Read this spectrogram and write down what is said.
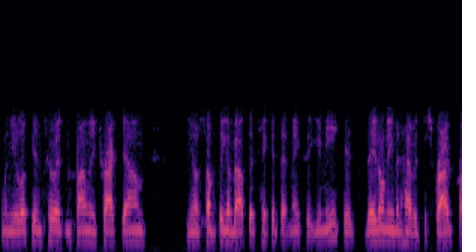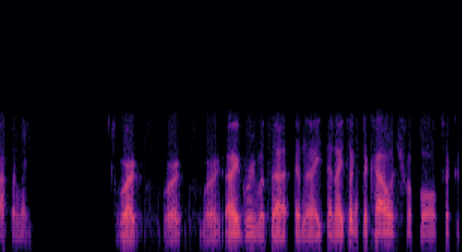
when you look into it and finally track down, you know, something about the ticket that makes it unique, it, they don't even have it described properly. Right, right, right. I agree with that, and I and I think the college football tickets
